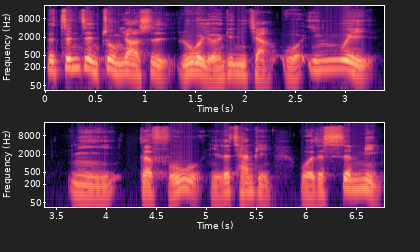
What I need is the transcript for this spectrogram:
那真正重要是，如果有人跟你讲，我因为你的服务、你的产品，我的生命、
